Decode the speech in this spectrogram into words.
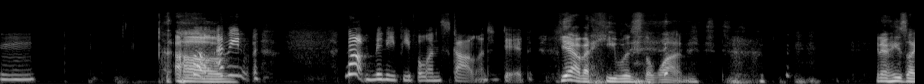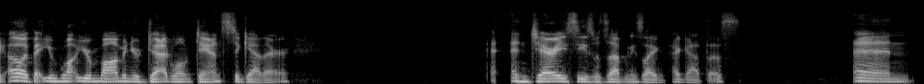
Mm. Um, well, I mean, not many people in Scotland did. yeah, but he was the one. you know, he's like, "Oh, I bet your mo- your mom and your dad won't dance together." And Jerry sees what's up, and he's like, "I got this." And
